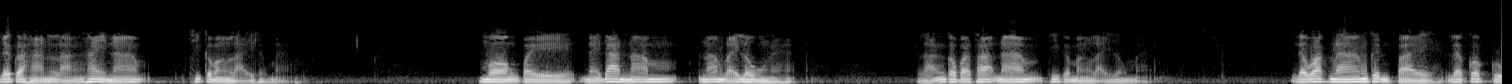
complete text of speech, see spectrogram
แล้วก็หันหลังให้น้ำที่กำลังไหลลงมา มองไปในด้านน้ำน้ำไหลลงนะฮะหลังก็ประทะน้ำที่กำลังไหลลงมา แล้ววักน้ำขึ้นไป แล้วก็กร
